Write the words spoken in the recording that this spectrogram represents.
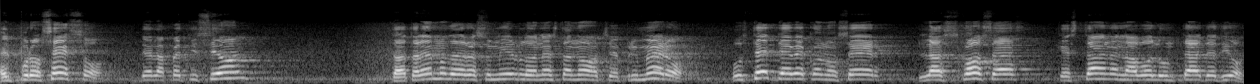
El proceso de la petición trataremos de resumirlo en esta noche. Primero, usted debe conocer las cosas que están en la voluntad de Dios.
